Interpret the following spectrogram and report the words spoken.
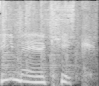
Female Kick.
